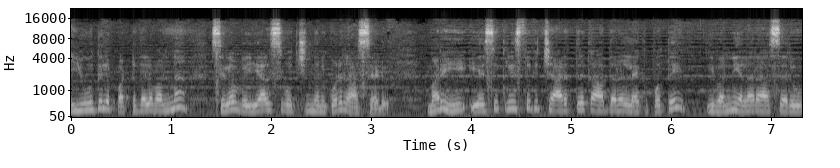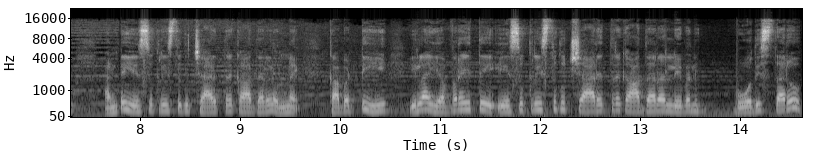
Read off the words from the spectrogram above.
యూదుల పట్టుదల వలన శిలవ వేయాల్సి వచ్చిందని కూడా రాశాడు. మరి యేసుక్రీస్తుకి చారిత్రక ఆధారాలు లేకపోతే ఇవన్నీ ఎలా రాశారు? అంటే యేసుక్రీస్తుకు చారిత్రక ఆధారాలు ఉన్నాయి. కాబట్టి ఇలా ఎవరైతే యేసుక్రీస్తుకు చారిత్రక ఆధారాలు లేవని బోధిస్తారో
